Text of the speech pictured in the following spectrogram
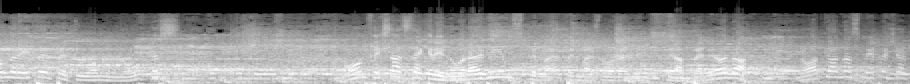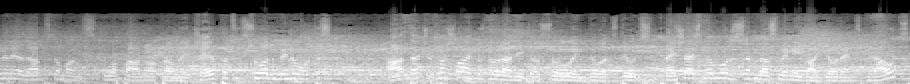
un arī ir pie Toma Nukas. Un fiksēts tiek arī noraidījums, pirmais, pirmais noraidījums šajā periodā. Nu, atgādināsim, iepriekšējā periodā abas komandas kopā nopelnīja 14 sodu minūtes. Taču pašlaik uz norādīto soliņu dodas 23. numurs zemgās vienībā Jorens Grauds.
